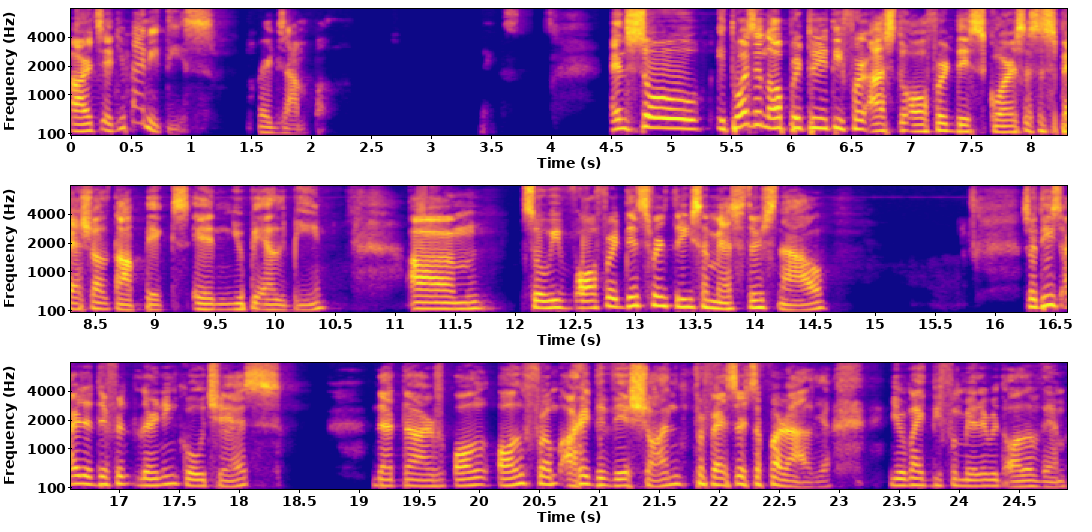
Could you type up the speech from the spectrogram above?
arts and humanities, for example. And so it was an opportunity for us to offer this course as a special topics in UPLB. Um, so we've offered this for three semesters now. So these are the different learning coaches that are all, all from our division, professors of Paralia. You might be familiar with all of them.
